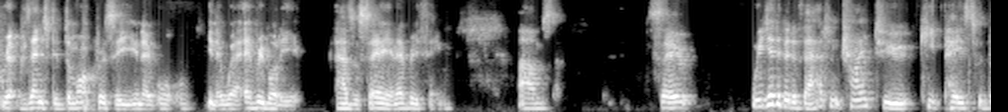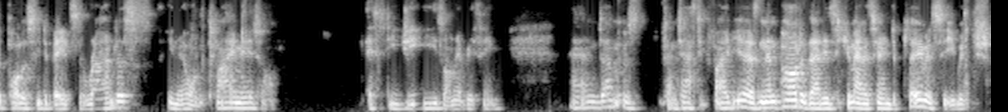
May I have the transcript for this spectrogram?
representative democracy, you know, or, you know, where everybody has a say in everything. Um, so we did a bit of that and tried to keep pace with the policy debates around us, you know, on climate, on SDGs, on everything. And um, it was fantastic five years. And then part of that is humanitarian diplomacy, which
